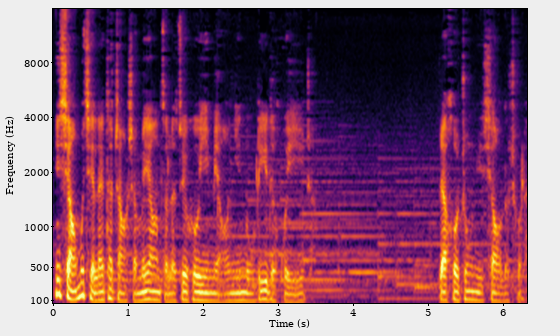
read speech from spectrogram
你想不起来她长什么样子了。最后一秒，你努力的回忆着，然后终于笑了出来。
